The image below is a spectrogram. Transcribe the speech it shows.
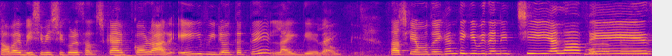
সবাই বেশি বেশি করে সাবস্ক্রাইব কর আর এই ভিডিওটাতে লাইক দিয়ে দাও। তো আজকের মতো এখান থেকে বিদায় নিচ্ছি। আল্লাহ হাফেজ।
